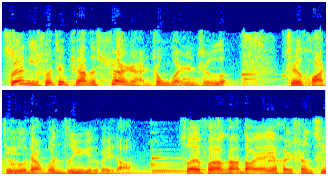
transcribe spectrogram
所以你说这片子渲染中国人之恶，这话就有点文字狱的味道。所以冯小刚导演也很生气。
